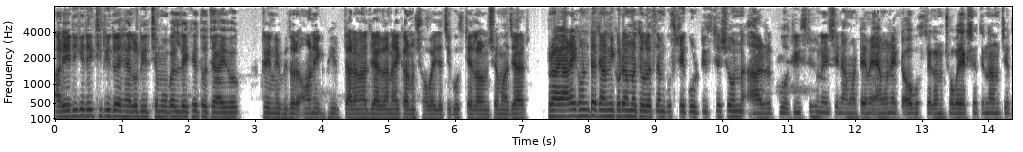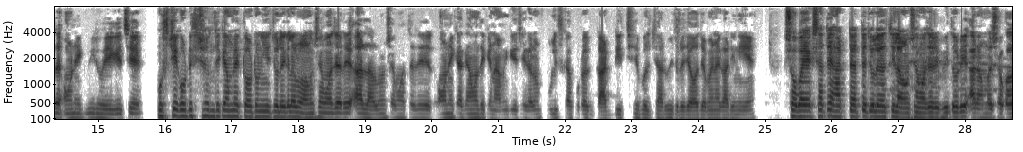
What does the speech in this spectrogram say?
আর এদিকে দেখছি হৃদয় হ্যালো দিচ্ছে মোবাইল দেখে তো যাই হোক ট্রেনের ভিতরে অনেক ভিড় টারানা জায়গা নাই কারণ সবাই যাচ্ছে কুষ্টিয়া লালনসা মাজার। প্রায় আড়াই ঘণ্টা জার্নি করে আমরা চলে আসলাম কুষ্টিয়া কোর্টি স্টেশন, আর কোর্টি স্টেশনে এসে নামার টাইমে এমন একটা অবস্থা, কারণ সবাই একসাথে নামছে, তাই অনেক ভিড় হয়ে গেছে। কুষ্টিয়া কোর্টি স্টেশন থেকে আমরা একটা অটো নিয়ে চলে গেলাম লালনসা মাজারে, আর লালনসা মাজারের অনেক আগে আমাদেরকে নামিয়ে গিয়েছে কারণ পুলিশ কাকুরা গার্ড দিচ্ছে, বলছে আর ভিতরে যাওয়া যাবে না গাড়ি নিয়ে। সবাই একসাথে হাঁটতে হাঁটতে চলে যাচ্ছি লাউংসা মাজারের ভিতরে, আর আমরা সকাল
